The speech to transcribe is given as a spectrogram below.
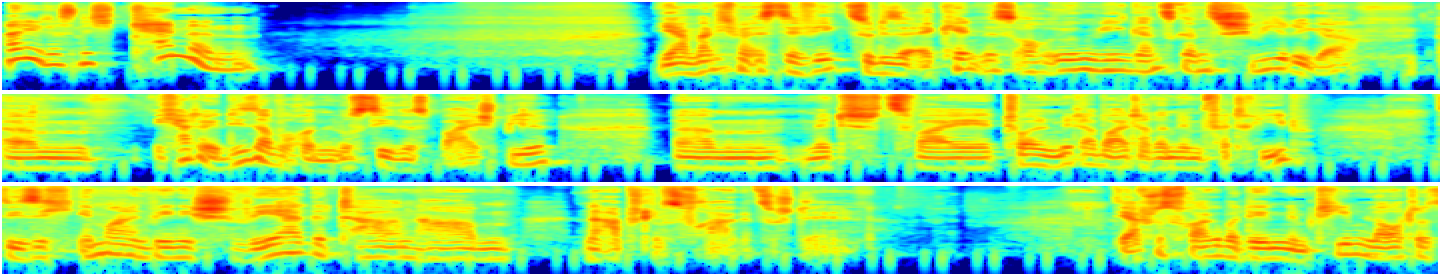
Weil die das nicht kennen. Ja, manchmal ist der Weg zu dieser Erkenntnis auch irgendwie ein ganz, ganz schwieriger. Ähm, ich hatte in dieser Woche ein lustiges Beispiel ähm, mit zwei tollen Mitarbeiterinnen im Vertrieb, die sich immer ein wenig schwer getan haben, eine Abschlussfrage zu stellen. Die Abschlussfrage bei denen im Team lautet,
